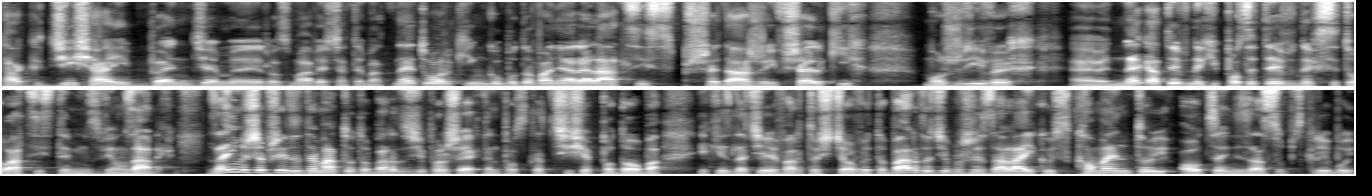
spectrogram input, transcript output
tak dzisiaj będziemy rozmawiać na temat networkingu, budowania relacji, sprzedaży i wszelkich możliwych e, negatywnych i pozytywnych sytuacji z tym związanych. Zanim jeszcze przejdę do tematu, to bardzo Cię proszę, jak ten podcast Ci się podoba, jak jest dla Ciebie wartościowy, to bardzo Cię proszę zalajkuj, skomentuj, oceń, zasubskrybuj.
